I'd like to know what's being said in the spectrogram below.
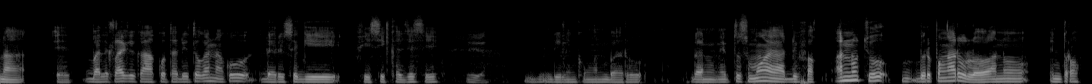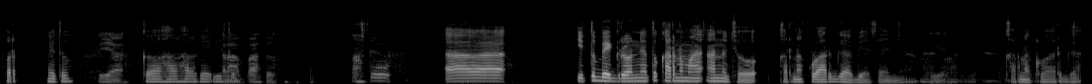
Nah eh, balik lagi ke aku tadi tuh kan aku dari segi fisik aja sih. Iya. Di lingkungan baru. Dan itu semua ya di fak- anu cuk berpengaruh loh anu introvert itu. Iya. Ke hal-hal kayak gitu. Kenapa tuh? Aku eh itu backgroundnya tuh karena ma- anu cuk karena keluarga biasanya. Iya. Karena keluarga.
